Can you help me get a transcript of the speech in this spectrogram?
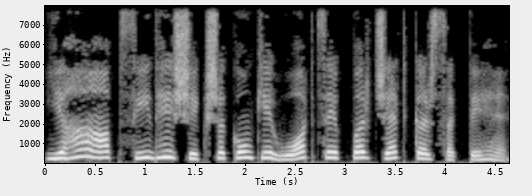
यहाँ आप सीधे शिक्षकों के व्हाट्सएप पर चैट कर सकते हैं,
